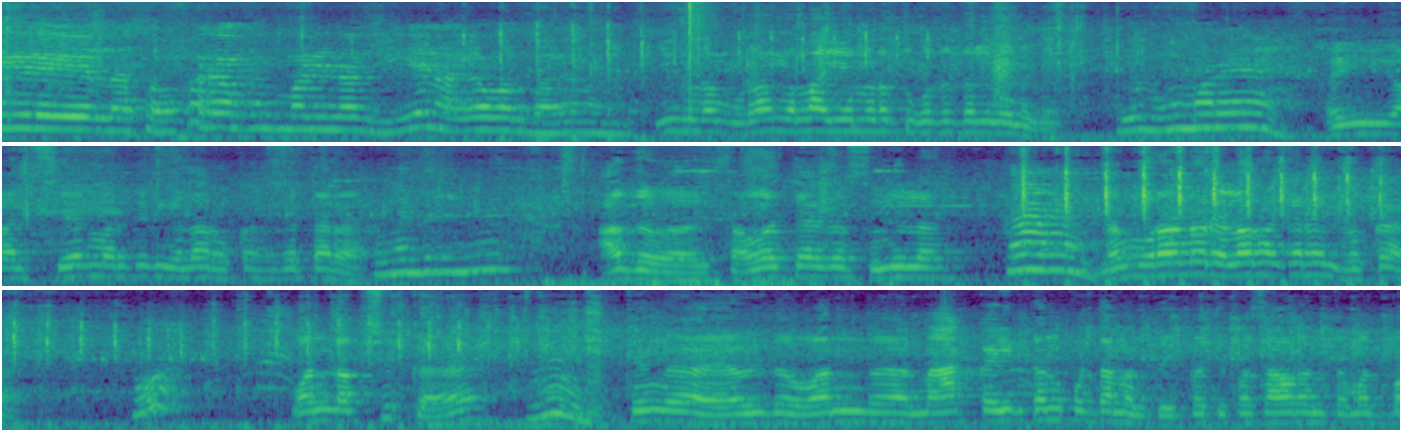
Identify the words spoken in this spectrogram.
ಗಿಡ ಇಲ್ಲ ಸೌಕರ್ಯ ಹಾಕಂತ ಮಾಡಿ ನಾನು ಏನು ಆಗವಲ್ಲ ಭಾಳ ನನಗೆ ಈಗ ನಮ್ಮ ಊರಾಗೆಲ್ಲ ಏನು ಮಾಡೋದು ಗೊತ್ತದಲ್ಲ ನಿನಗೆ ಏನು ಹ್ಞೂ ಮಾರೇ ಈಗ ಅಲ್ಲಿ ಶೇರ್ ಮಾರ್ಕೆಟಿಗೆ ಎಲ್ಲ ರೊಕ್ಕ ಹಾಕತ್ತಾರ ಹಂಗಂದ್ರಿ ಅದು ಸವತ್ಯಾಗ ಸುನಿಲ. ಹಾಂ. ನಮ್ಮ ಊರಾನವ್ರು ಎಲ್ಲರೂ ಹಾಕ್ಯಾರ ರೊಕ್ಕ? ಹ್ಞೂ ಒಂದು ಲಕ್ಷಕ್ಕೆ ತಿಂಗ ಇದು ಒಂದು ನಾಲ್ಕೈದು ಐದು ತಂದು ಕೊಡ್ತಾನಂತ ಇಪ್ಪತ್ತು ಇಪ್ಪತ್ತು ಸಾವಿರ ಅಂತ ಮತ್ತೆ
